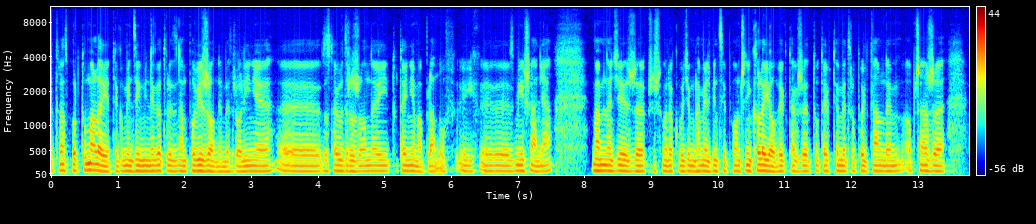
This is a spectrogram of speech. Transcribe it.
y, transportu maleje, tego międzyinnego, który jest nam powierzony. Metrolinie y, zostały wdrożone i tutaj nie ma planów ich zmniejszania. Mam nadzieję, że w przyszłym roku będziemy mieć więcej połączeń kolejowych, także tutaj w tym metropolitalnym obszarze y,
